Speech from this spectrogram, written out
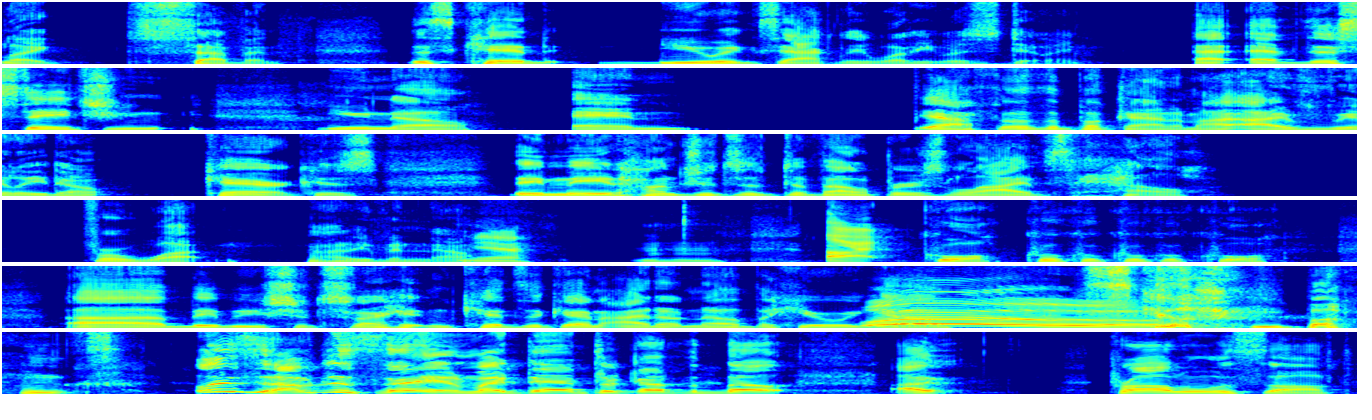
like seven. This kid knew exactly what he was doing. At, at this stage, you you know, and yeah, throw the book at him. I, I really don't care because they made hundreds of developers' lives hell. For what? Not even now. Yeah. hmm All right, cool, cool, cool, cool, cool, cool. Uh, maybe you should start hitting kids again. I don't know, but here we go. Whoa! Skull and bones. Listen, I'm just saying. My dad took out the belt. I problem was solved.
